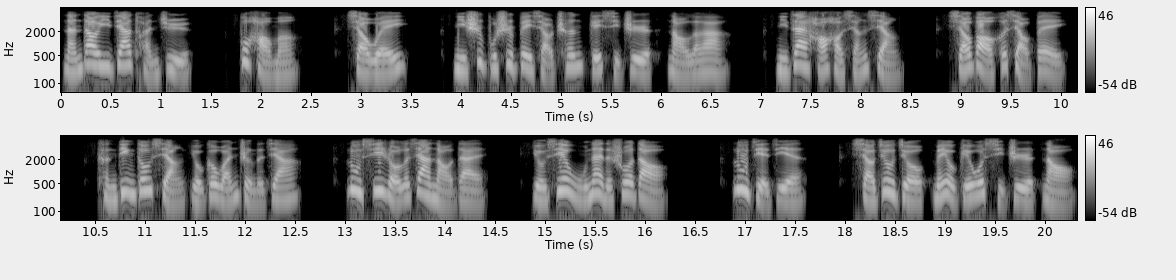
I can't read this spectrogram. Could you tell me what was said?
难道一家团聚不好吗？小维，你是不是被小琛给洗智脑了啊？你再好好想想，小宝和小贝肯定都想有个完整的家。露西揉了下脑袋，有些无奈的说道：“陆姐姐，小舅舅没有给我洗智脑。”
